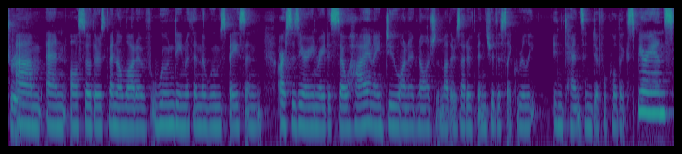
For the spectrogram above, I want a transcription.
True. Um, and also, there's been a lot of wounding within the womb space, and our cesarean rate is so high. And I do want to acknowledge the mothers that have been through this like really intense and difficult experience.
